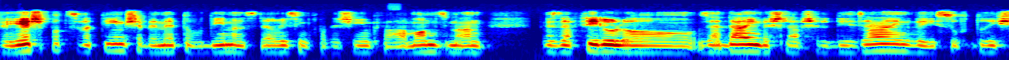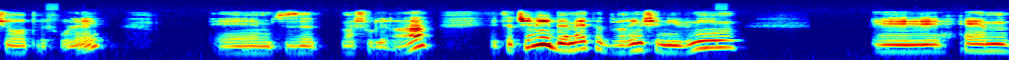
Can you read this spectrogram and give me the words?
ויש פה צוותים שבאמת עובדים על services חדשים כבר המון זמן וזה אפילו לא, זה עדיין בשלב של design ואיסוף דרישות וכולי, שזה משהו לרעה. מצד שני, באמת הדברים שנבנים הם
